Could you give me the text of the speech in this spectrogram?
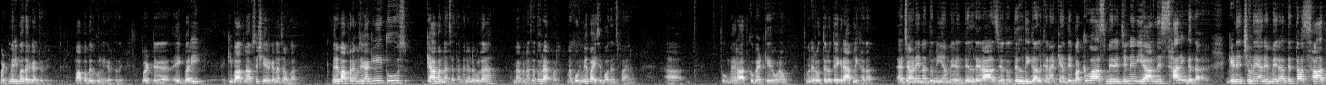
बट मेरी मदर करते थे। पापा बिल्कुल नहीं करते थे। बट एक बारी की बात मैं आपसे शेयर करना चाहूँगा। मेरे पापा ने मुझे कहा कि तू क्या बनना चाहता है? मैंने उन्हें बोला, मैं बनना चाहता हूँ रैपर मैं बोहिमिया पाई से बहुत इंस्पायर हूँ। तो मैं रात को बैठ के रो रहा हूँ। तो मैंने रोते रोते एक रैप लिखा था ਐ ਜਾਣੇ ਨਾ ਦੁਨੀਆ ਮੇਰੇ ਦਿਲ ਦੇ ਰਾਜ਼ ਜਦੋਂ ਦਿਲ ਦੀ ਗੱਲ ਕਰਾਂ ਕਹਿੰਦੇ ਬਕਵਾਸ ਮੇਰੇ ਜਿੰਨੇ ਵੀ ਯਾਰ ਨੇ ਸਾਰੇ ਗੱਦਾਰ ਗਿਣੇ ਚੁਣਿਆਂ ਨੇ ਮੇਰਾ ਦਿੱਤਾ ਸਾਥ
